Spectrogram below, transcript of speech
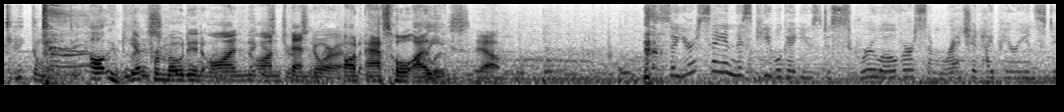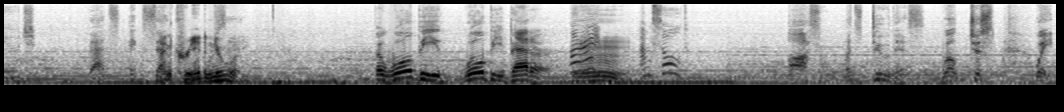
Take the money. Oh, and get let promoted over one of the on- on Pandora. on Asshole Island. Please. Yeah. So you're saying this key will get used to screw over some wretched Hyperion stooge? That's exactly And create a new we're one. Saying. But we'll be we'll be better. All right, Mm. I'm sold. Awesome. Let's do this. Well, just wait.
